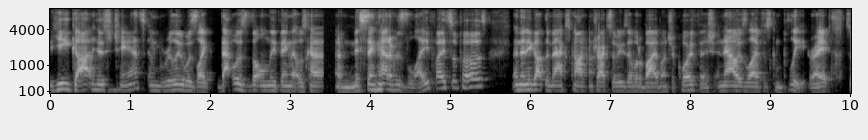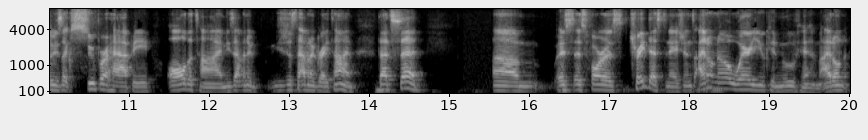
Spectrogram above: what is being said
he got his chance and really was like that was the only thing that was kind of missing out of his life, I suppose. And then he got the max contract, so he was able to buy a bunch of koi fish, and now his life is complete, right? So he's like super happy all the time. He's having a he's just having a great time. That said, um, as as far as trade destinations, I don't know where you can move him. I don't.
